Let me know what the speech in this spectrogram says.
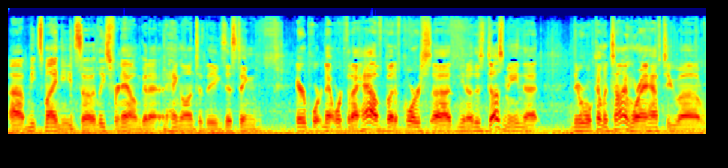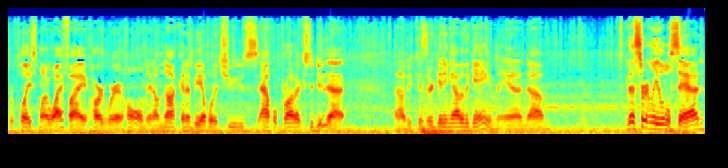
uh, meets my needs. So at least for now, I'm going to hang on to the existing airport network that I have. But of course, uh, you know, this does mean that there will come a time where I have to uh, replace my Wi-Fi hardware at home, and I'm not going to be able to choose Apple products to do that uh, because they're getting out of the game, and um, that's certainly a little sad.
